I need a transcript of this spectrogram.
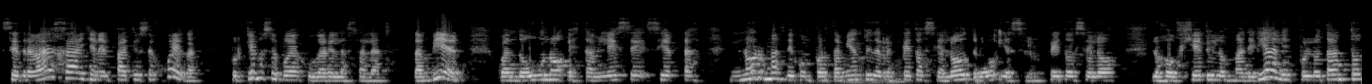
se trabaja y en el patio se juega. ¿Por qué no se puede jugar en la sala? También cuando uno establece ciertas normas de comportamiento y de respeto hacia el otro y hacia el respeto hacia los, los objetos y los materiales. Por lo tanto,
